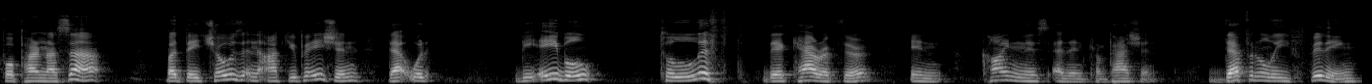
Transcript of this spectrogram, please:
for parnasa, but they chose an occupation that would be able to lift their character in kindness and in compassion. Definitely fitting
